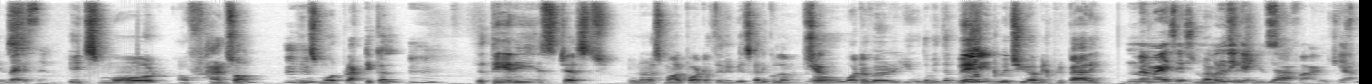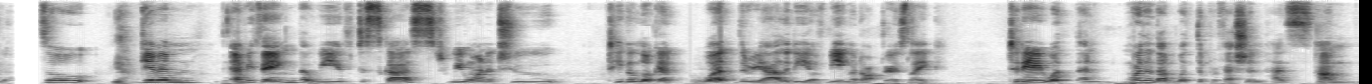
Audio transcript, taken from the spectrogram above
Yes. medicine. it's more of hands-on. Mhm. It's more practical. Mhm. The theory is just you know a small part of the MBBS curriculum. So whatever you the, the way in which you have been preparing, Memorization, will only get memorization, you yeah, so far. is- Yeah. yeah. So, Yeah. given Mhm. everything that we've discussed, we wanted to take a look at what the reality of being a doctor is like today. What and more than that, what the profession has come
